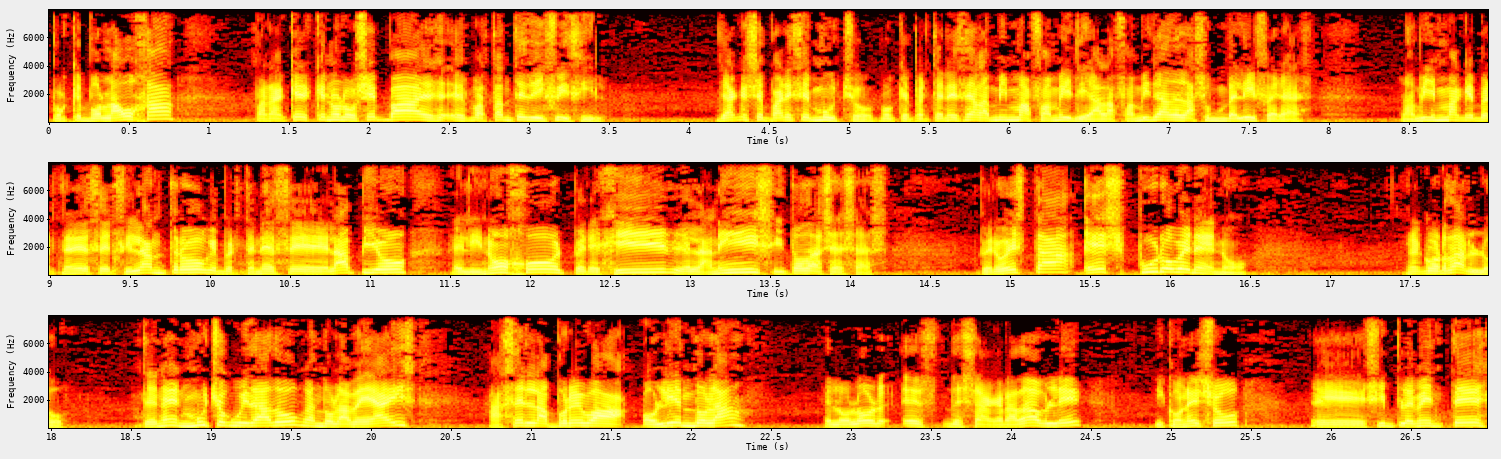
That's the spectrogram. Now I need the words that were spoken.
porque por la hoja, para aquel que no lo sepa, es, bastante difícil, ya que se parece mucho, porque pertenece a la misma familia, a la familia de las umbelíferas, la misma que pertenece el cilantro, que pertenece el apio, el hinojo, el perejil, el anís y todas esas. Pero esta es puro veneno. Recordadlo, tened mucho cuidado cuando la veáis, hacer la prueba oliéndola, el olor es desagradable y con eso eh, simplemente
